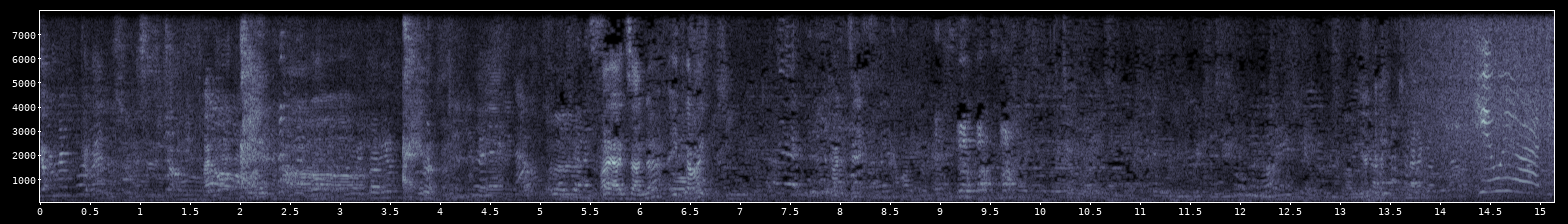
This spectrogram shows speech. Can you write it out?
Hi, Alexander. Are you coming? Here we are at the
